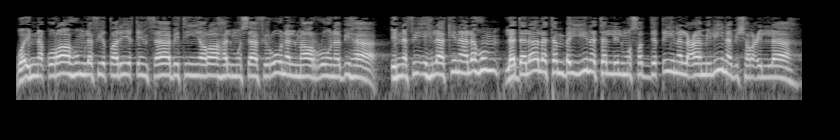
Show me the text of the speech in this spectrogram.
وان قراهم لفي طريق ثابت يراها المسافرون المارون بها ان في اهلاكنا لهم لدلاله بينه للمصدقين العاملين بشرع الله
